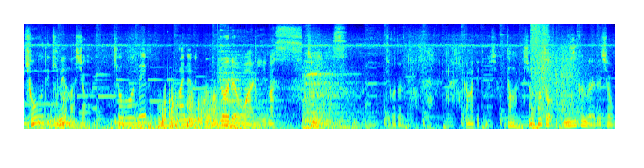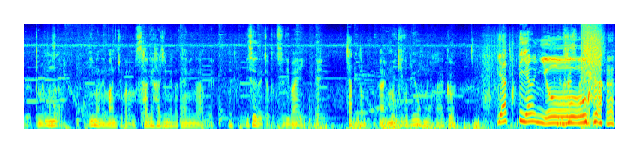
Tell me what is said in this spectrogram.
今日で決めましょう。今日でファイナル。今日で終わります。決めます。ということで。頑張っていきましょう。頑張りましょもうほんと2時間ぐらいで勝負決めますから。今ね満潮からの下げ始めのタイミングなんで、急いでちょっと釣り場へ行ってうちゃんとはいもう意気込みをもう早く。やってやんよー。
